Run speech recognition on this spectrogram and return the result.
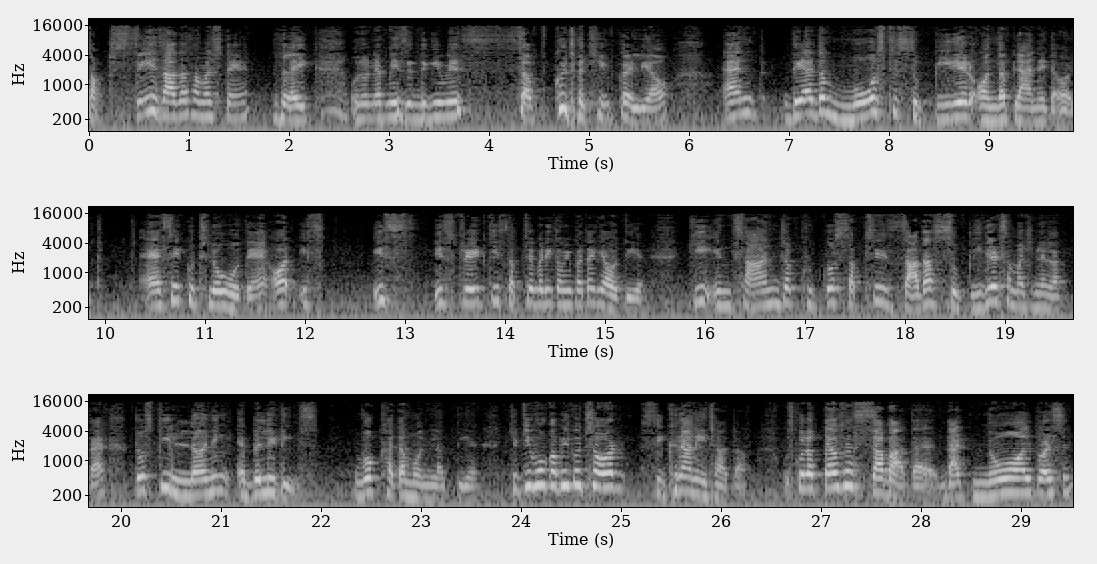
सबसे ज़्यादा समझते हैं लाइक like, उन्होंने अपनी ज़िंदगी में सब कुछ अचीव कर लिया हो। And they are the most superior on the planet earth ऐसे कुछ लोग होते हैं और इस इस इस ट्रेड की सबसे बड़ी कमी पता क्या होती है? कि इंसान जब खुद को सबसे ज़्यादा सुपीरियर समझने लगता है तो उसकी लर्निंग एबिलिटीज वो खत्म होने लगती है। क्योंकि वो कभी कुछ और सीखना नहीं चाहता। उसको लगता है उसे सब आता है। That know all person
